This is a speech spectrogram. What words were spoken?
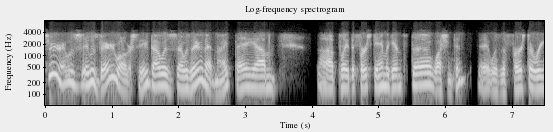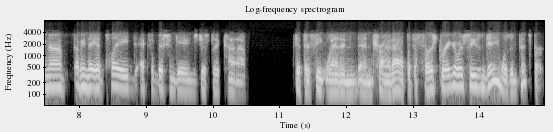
Sure, it was it was very well received. I was I was there that night. They um, uh, played the first game against uh, Washington. It was the first arena. I mean, they had played exhibition games just to kind of get their feet wet and, and try it out. But the first regular season game was in Pittsburgh,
